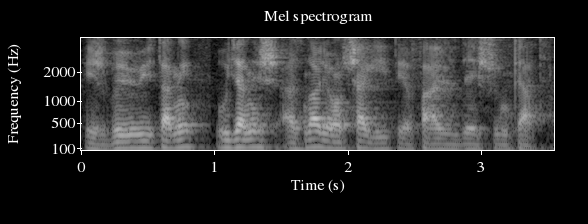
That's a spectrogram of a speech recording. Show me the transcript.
és bővíteni, ugyanis ez nagyon segíti a fejlődésünket.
